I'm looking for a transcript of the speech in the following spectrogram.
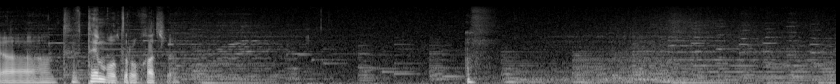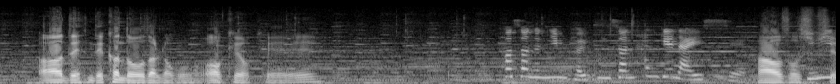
야, 템- 템 보도록 하죠. 아, 네, 네칸 넣어달라고. 오케이, 오케이. 허선우님 별풍선 한 개 나이스. 아, 어서 오십시오.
